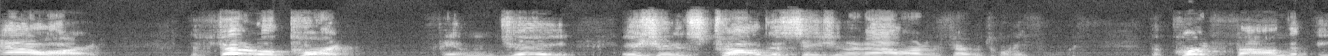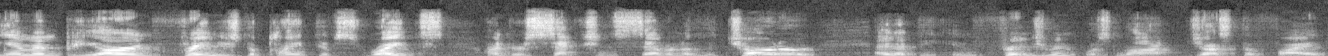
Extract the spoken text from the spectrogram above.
Allard. The federal court, Phelan J., issued its trial decision in Allard on February 24th. The court found that the MMPR infringed the plaintiff's rights under Section 7 of the Charter and that the infringement was not justified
